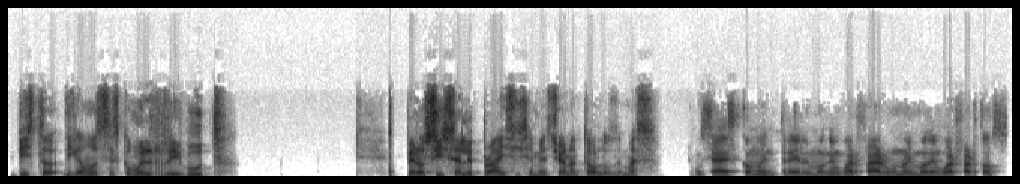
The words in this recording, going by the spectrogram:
visto, digamos, es como el reboot, pero sí sale Price y se mencionan todos los demás. O sea, es como entre el Modern Warfare 1 y Modern Warfare 2.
